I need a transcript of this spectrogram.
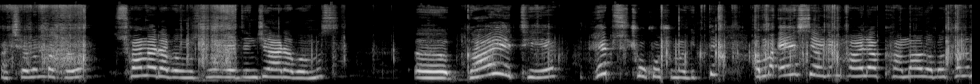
Açalım bakalım. Son arabamız bu. Yedinci arabamız. Ee, gayet iyi. Hepsi çok hoşuma gitti. Ama en sevdiğim hala Camaro. Bakalım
